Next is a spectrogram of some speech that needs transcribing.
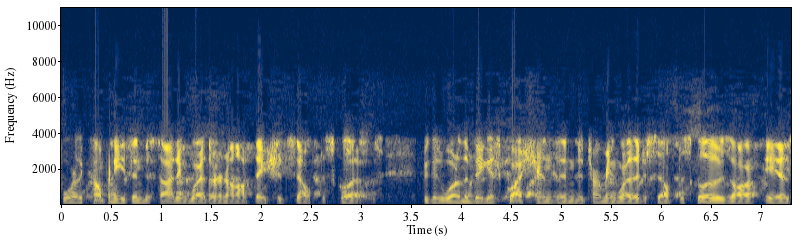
for the companies in deciding whether or not they should self disclose. Because one of the biggest questions in determining whether to self disclose is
